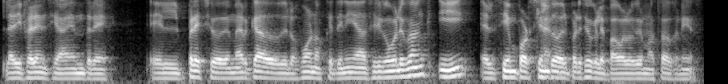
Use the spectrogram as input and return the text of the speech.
La diferencia entre el precio de mercado de los bonos que tenía Silicon Valley Bank y el 100% Claro. del precio que le pagó el gobierno de Estados Unidos.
